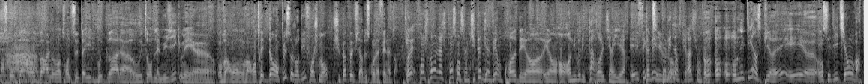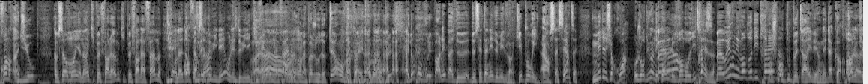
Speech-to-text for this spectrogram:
parce qu'on Ah. parle, on parle, on est en train de se tailler le bout de gras là autour de la musique, mais euh, on va on va rentrer dedans. En plus aujourd'hui, franchement, je suis pas peu fier de ce qu'on a fait, Nathan. Ouais, franchement, là, je pense qu'on s'est un petit peu gavé en prod et en, et en, en- en niveau des paroles, tiens, hier. T'avais, Effectivement. t'avais de l'inspiration, On, toi. on- on- on était inspiré et euh, on s'est dit tiens on va reprendre un duo comme ça au moins il y en a un qui peut faire l'homme qui peut faire la femme on adore on faire vous laisse ça deviner, on vous laisse deviner qui Voilà, fait l'homme, la femme. On on n'a pas joué au docteur, on va pas aller trop loin non plus. Et donc on voulait parler bah, de, de cette année 2020 qui est pourrie. Alors ça certes, mais de surcroît, aujourd'hui on est Bah quand même alors le vendredi 13. Bah oui, on est vendredi 13. Franchement tout peut arriver, on est d'accord. oh Donc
